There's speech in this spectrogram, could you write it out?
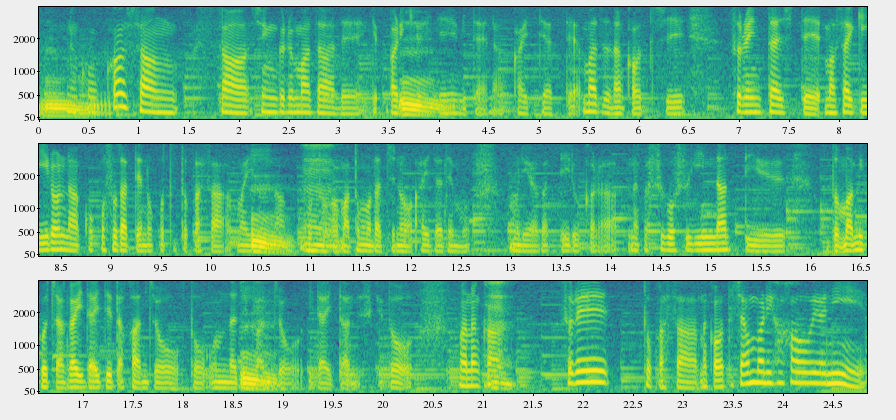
うんうん。なんかお母さんさシングルマザーでバリキュリでみたいなの書いてあって、まずなんか私それに対して、まあ、最近いろんな子育てのこととかさ、まあ、いろんなことが、うん。まあ、友達の間でも盛り上がっているからなんかすごすぎんなっていうこと、まあ、みこちゃんが抱いてた感情と同じ感情を抱いたんですけど、まあなんか、それとかさなんか私あんまり母親に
